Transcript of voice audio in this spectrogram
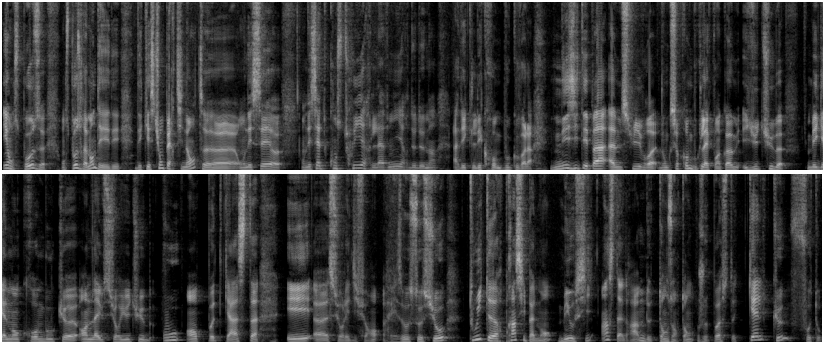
et on se pose, on se pose vraiment des, des, questions pertinentes. Euh, on, essaie, on essaie de construire l'avenir de demain avec les Chromebooks. Voilà. N'hésitez pas à me suivre donc sur chromebooklive.com, YouTube mais également Chromebook en live sur YouTube ou en podcast et sur les différents réseaux sociaux. Twitter principalement, mais aussi Instagram. De temps en temps, je poste quelques photos.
